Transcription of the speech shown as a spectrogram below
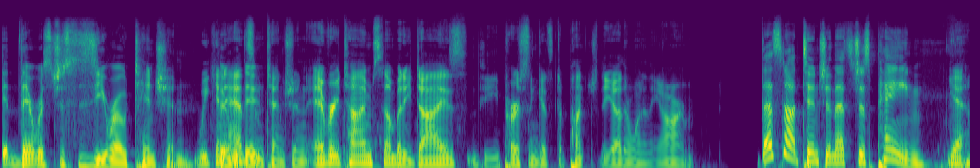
it, there was just zero tension. We can There- add there- some tension every time somebody dies. The person gets to punch the other one in the arm. That's not tension. That's just pain. Yeah,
